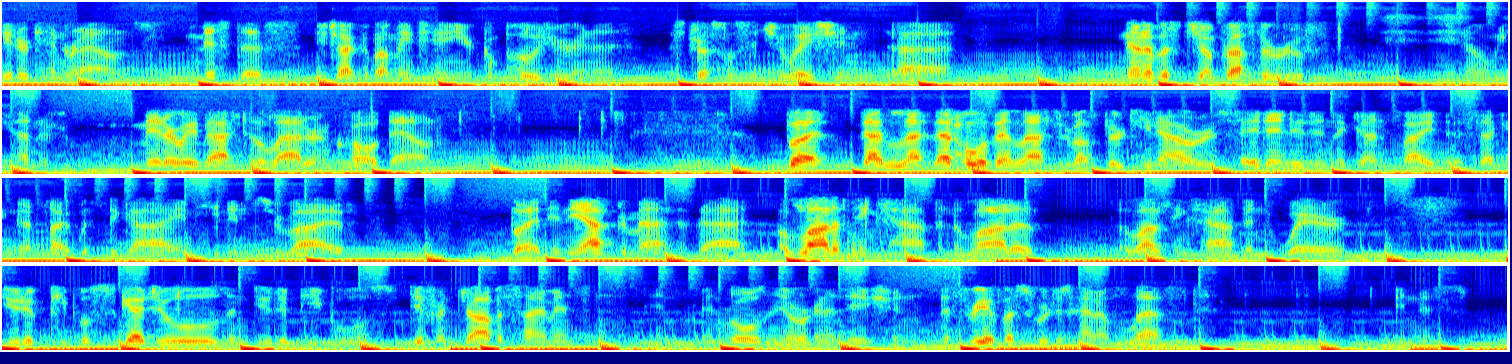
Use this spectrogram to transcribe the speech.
eight or ten rounds, missed us. You talk about maintaining your composure in a stressful situation. Uh, none of us jumped off the roof. You know, we kind of made our way back to the ladder and crawled down. But that that whole event lasted about 13 hours. It ended in a gunfight, a second gunfight with the guy, and he didn't survive. But in the aftermath of that, a lot of things happened. A lot of a lot of things happened where, due to people's schedules and due to people's different job assignments and, and, and roles in the organization, the three of us were just kind of left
